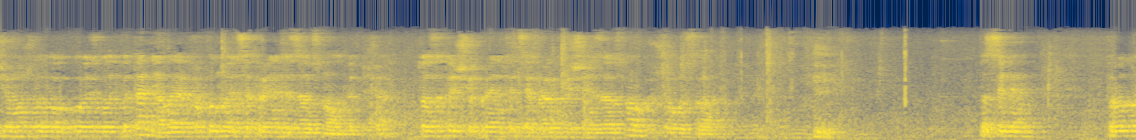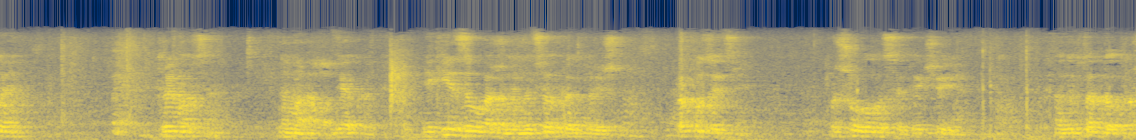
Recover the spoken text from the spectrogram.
що можливо у когось були питання, але пропоную це прийняти за основу. Хто за те, щоб прийняти це проект рішення за основу, прошу голосувати. Василя, проти? Тримався? Нема. Дякую. Які є зауваження до цього проекту рішення? Пропозиції? Прошу голосувати, якщо є. А, Депутат Доктор.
